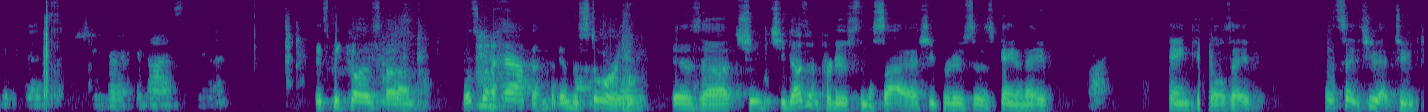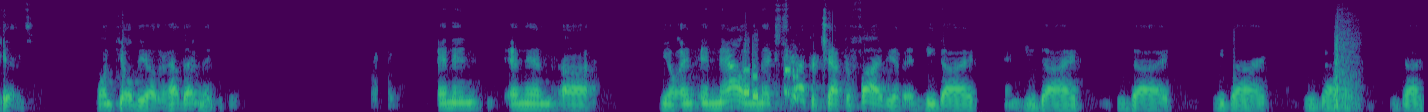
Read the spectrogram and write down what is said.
because she recognized sin? It's because um, what's going to happen in the story is uh, she she doesn't produce the Messiah. She produces Cain and Abel. Cain kills Abel. Let's say that you had two kids. One killed the other. How'd that make you feel? And then and then uh, you know and, and now in the next chapter, chapter five, you have and he died and he died and he died he died he died he died.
